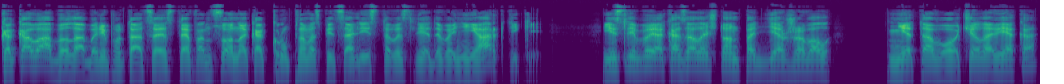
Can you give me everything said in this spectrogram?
Какова была бы репутация Стефансона как крупного специалиста в исследовании Арктики, если бы оказалось, что он поддерживал не того человека?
